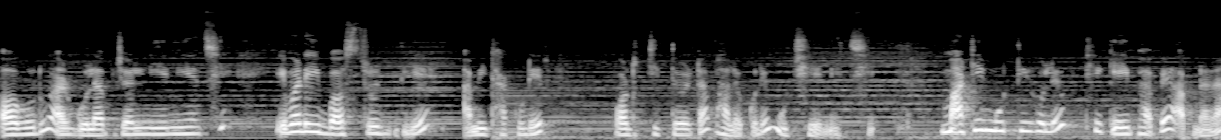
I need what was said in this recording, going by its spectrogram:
অগরু আর গোলাপ জল নিয়ে নিয়েছি। এবার এই বস্ত্র দিয়ে আমি ঠাকুরের পটচিত্রটা ভালো করে মুছিয়ে নিচ্ছি। মাটির মূর্তি হলেও ঠিক এইভাবে আপনারা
